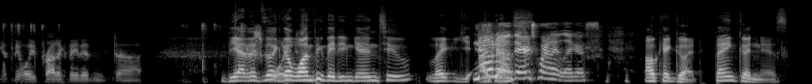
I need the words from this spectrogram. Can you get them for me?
that's the only product they didn't. Uh, Yeah, that's like the one thing they didn't get into. Like No, I no, guess. they're Twilight Legos. okay. Good. Thank goodness.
